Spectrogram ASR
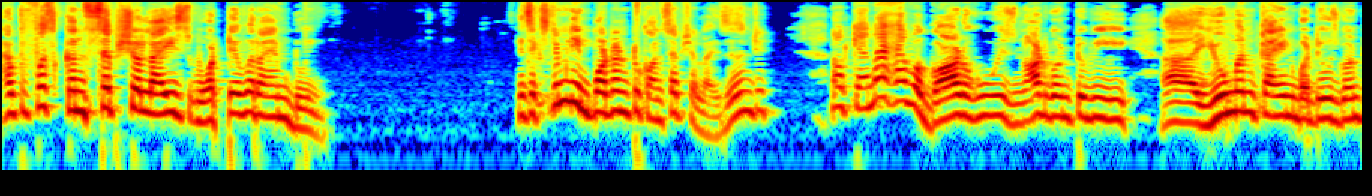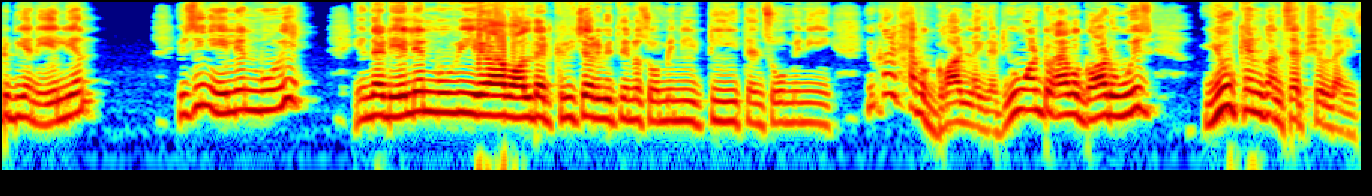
I have to first conceptualize whatever I am doing. It's extremely important to conceptualize, isn't it? Now, can I have a God who is not going to be uh, humankind but who is going to be an alien? You seen Alien movie? In that Alien movie, you have all that creature with you know so many teeth and so many. You can't have a God like that. You want to have a God who is you can conceptualize.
